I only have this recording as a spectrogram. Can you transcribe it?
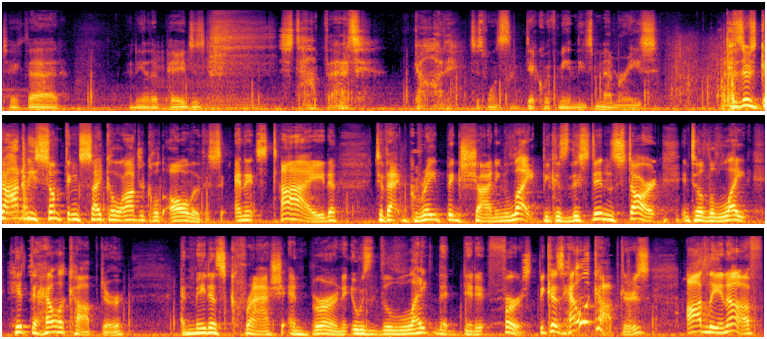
Take that. Any other pages? Stop that. God, just wants to dick with me in these memories. Because there's got to be something psychological to all of this, and it's tied to that great big shining light. Because this didn't start until the light hit the helicopter and made us crash and burn. It was the light that did it first. Because helicopters, oddly enough,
